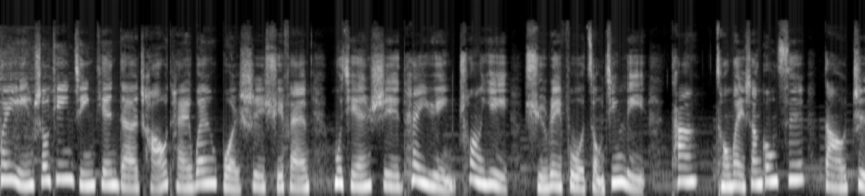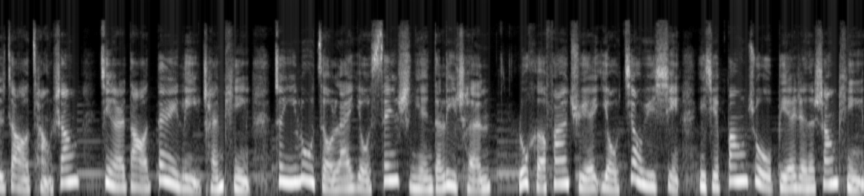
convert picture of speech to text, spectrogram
欢迎收听今天的《潮台湾》，我是徐凡。目前是泰允创意许瑞富总经理。他从外商公司到制造厂商，进而到代理产品，这一路走来有三十年的历程。如何发掘有教育性以及帮助别人的商品，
